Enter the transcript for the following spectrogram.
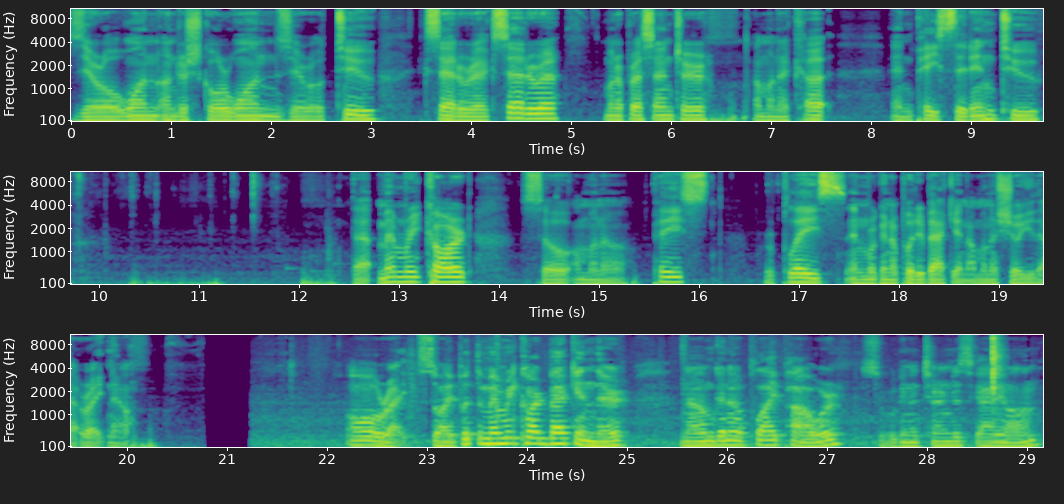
01 underscore 1, 02, etc. etc. I'm going to press enter. I'm going to cut and paste it into that memory card. So I'm going to paste, replace, and we're going to put it back in. I'm going to show you that right now. Alright, so I put the memory card back in there. Now I'm going to apply power. So we're going to turn this guy on.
